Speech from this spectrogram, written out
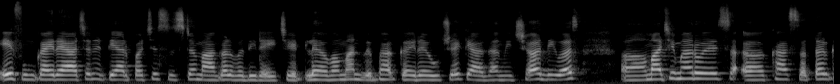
એ ફૂંકાઈ રહ્યા છે ને ત્યાર પછી સિસ્ટમ આગળ વધી રહી છે. એટલે હવામાન વિભાગ કહી રહ્યું છે કે આગામી છ દિવસ માછીમારોએ ખાસ સતર્ક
